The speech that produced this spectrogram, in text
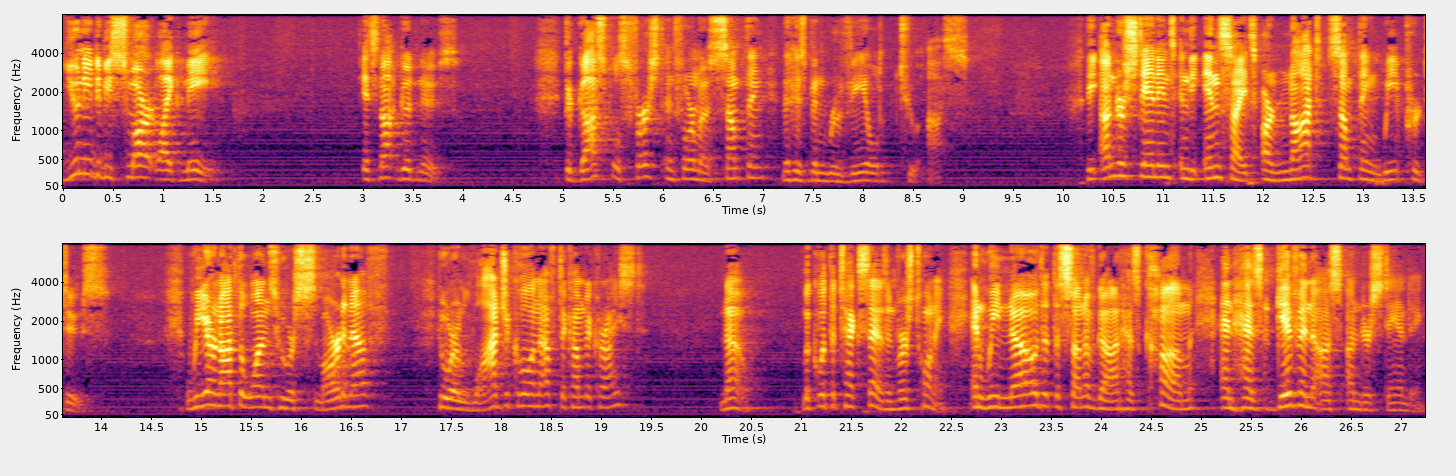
you need to be smart like me it's not good news. The gospel is first and foremost something that has been revealed to us. The understandings and the insights are not something we produce. We are not the ones who are smart enough, who are logical enough to come to Christ. No. Look what the text says in verse 20. And we know that the Son of God has come and has given us understanding.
